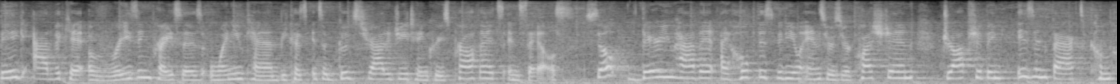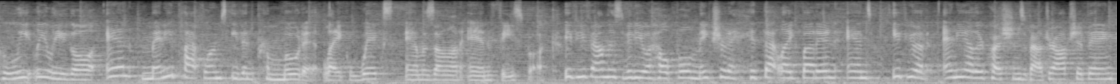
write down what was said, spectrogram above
big advocate of raising prices when you can because it's a good strategy to increase profits and sales. So there you have it. I hope this video answers your question. Dropshipping is in fact completely legal and many platforms even promote it like Wix, Amazon, and Facebook. If you found this video helpful, make sure to hit that like button and if you have any other questions about dropshipping,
